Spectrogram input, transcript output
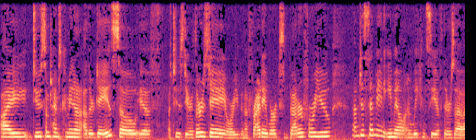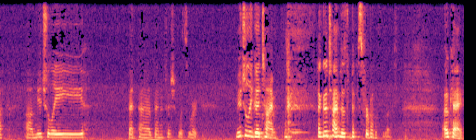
I do sometimes come in on other days, so if a Tuesday or Thursday or even a Friday works better for you, um, just send me an email and we can see if there's a, a mutually be uh, beneficial, what's the word? Mutually good time. a good time is best for both of us. Okay.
